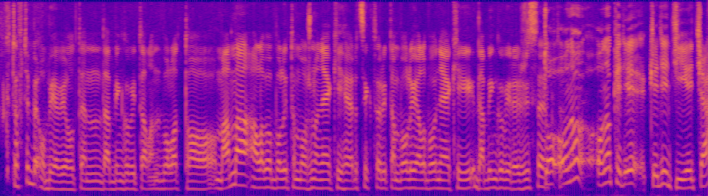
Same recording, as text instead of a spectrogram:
Kto v tebe objavil ten dubbingový talent? Bola to mama, alebo boli to možno nejakí herci, ktorí tam boli, alebo nejaký dubbingový režisér? To ono, ono keď, je, keď je dieťa,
